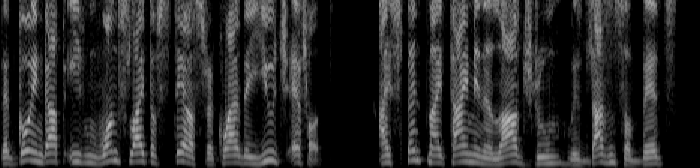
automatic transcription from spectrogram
that going up even one flight of stairs required a huge effort. I spent my time in a large room with dozens of beds,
